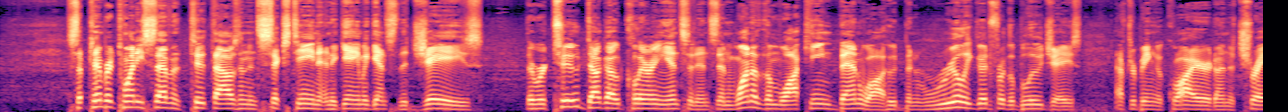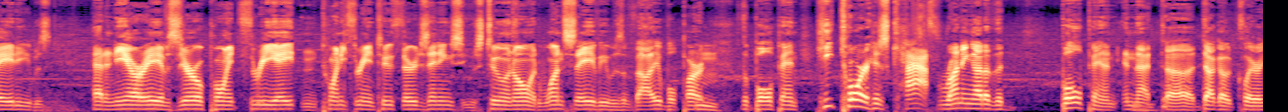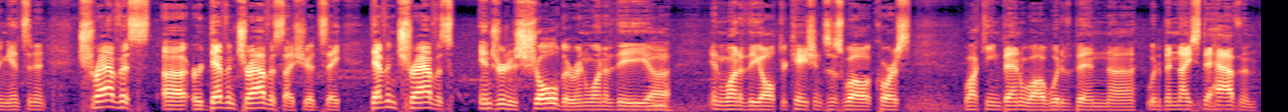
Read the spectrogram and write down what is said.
September 27th, 2016, in a game against the Jays, there were two dugout clearing incidents, and one of them, Joaquin Benoit, who'd been really good for the Blue Jays after being acquired on a trade. He was had an ERA of 0.38 and 23 and two thirds innings. He was 2 and 0 at one save. He was a valuable part of the bullpen. He tore his calf running out of the bullpen in that uh, dugout clearing incident. Travis, uh, or Devon Travis, I should say, Devon Travis injured his shoulder in one of the uh, in one of the altercations as well. Of course, Joaquin Benoit would have been uh, would have been nice to have him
